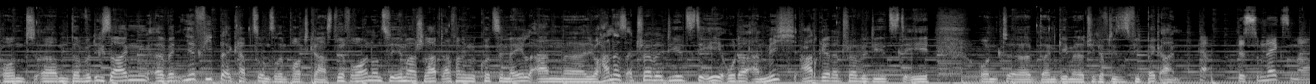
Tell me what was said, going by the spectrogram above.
Und ähm, da würde ich sagen, äh, wenn ihr Feedback habt zu unserem Podcast, wir freuen uns wie immer, schreibt einfach eine kurze Mail an äh, johannes at traveldeals.de oder an mich, adrian at traveldeals.de und äh, dann gehen wir natürlich auf dieses Feedback ein. Ja, bis zum nächsten Mal.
